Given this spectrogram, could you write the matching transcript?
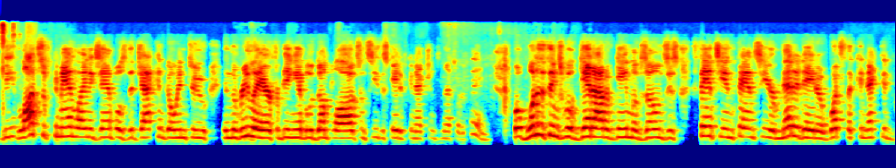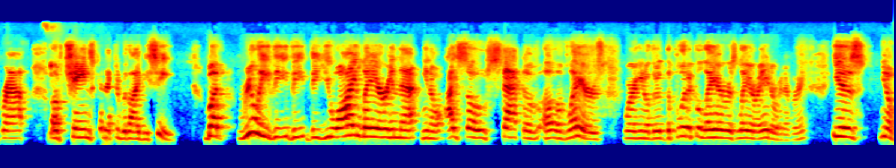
the lots of command line examples that Jack can go into in the relayer for being able to dump logs and see the state of connections and that sort of thing. But one of the things we'll get out of Game of Zones is fancy and fancier metadata. What's the connected graph of chains connected with IBC? but really the the the UI layer in that you know ISO stack of of layers, where you know the the political layer is layer eight or whatever, right, is you know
